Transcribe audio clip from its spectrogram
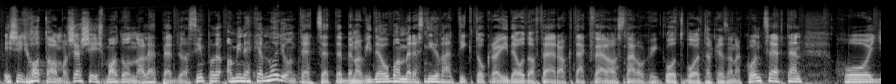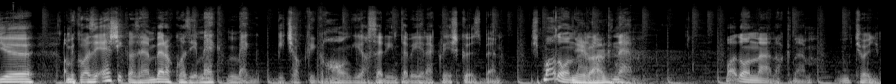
és egy hatalmas esés, Madonna leperdül a színpadon, ami nekem nagyon tetszett ebben a videóban, mert ezt nyilván TikTokra ide-oda felrakták felhasználók, akik ott voltak ezen a koncerten, hogy amikor azért esik az ember, akkor azért meg, megbicsaklik a hangja szerintem éneklés közben. És Madonnának Nyilván. nem. Madonnának nem. Úgyhogy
